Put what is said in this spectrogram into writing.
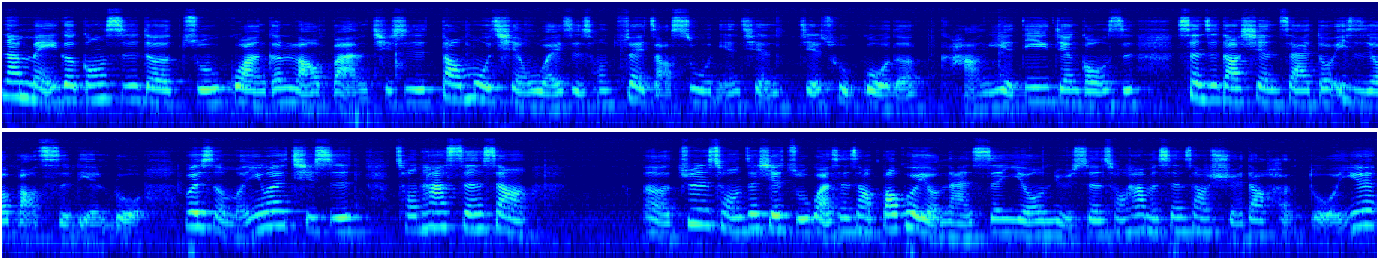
那每一个公司的主管跟老板，其实到目前为止，从最早十五年前接触过的行业，第一间公司，甚至到现在都一直有保持联络。为什么？因为其实从他身上。呃，就是从这些主管身上，包括有男生也有女生，从他们身上学到很多，因为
